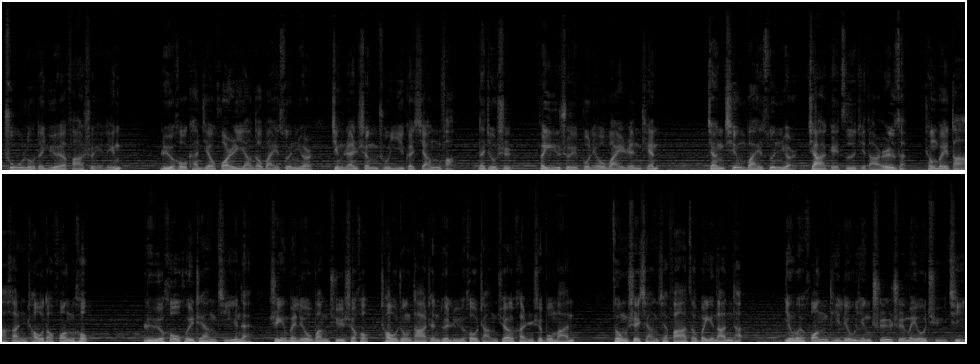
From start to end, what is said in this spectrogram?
出落得越发水灵，吕后看见花儿一样的外孙女儿，竟然生出一个想法，那就是肥水不流外人田，将亲外孙女儿嫁给自己的儿子，成为大汉朝的皇后。吕后会这样急呢，是因为刘邦去世后，朝中大臣对吕后掌权很是不满，总是想些法子为难她。因为皇帝刘盈迟迟没有娶妻。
